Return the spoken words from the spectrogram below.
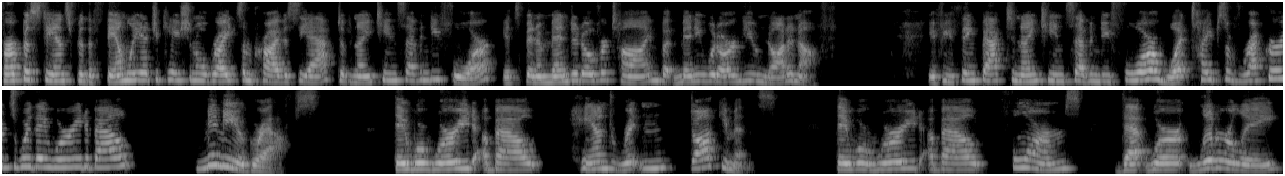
FERPA stands for the Family Educational Rights and Privacy Act of 1974. It's been amended over time, but many would argue not enough. If you think back to 1974, what types of records were they worried about? Mimeographs. They were worried about handwritten documents. They were worried about forms that were literally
